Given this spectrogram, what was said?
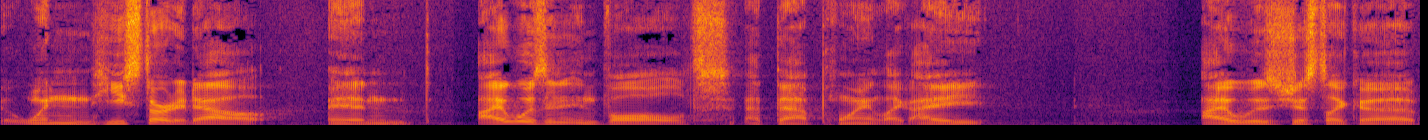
when he started out and i wasn't involved at that point like i i was just like a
